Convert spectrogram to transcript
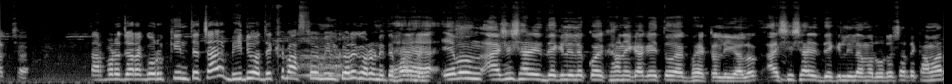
আচ্ছা। তারপরে যারা গরু কিনতে চায় ভিডিও দেখে বাস্তবে মিল করে গরু নিতে হ্যাঁ পারবে। হ্যাঁ, এবং আইসি শাড়ি দেখে নিলে কয়েকখানেক আগেই তো এক ভাই একটা লিগা লোক। আইসি শাড়ি দেখে নিলে আমার রোডের সাথে খামার।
